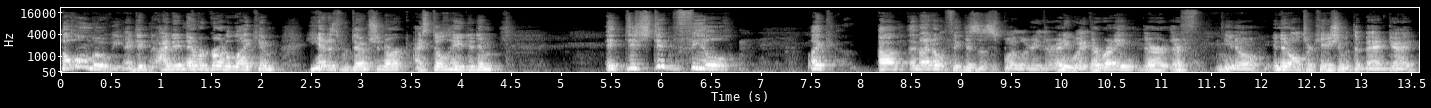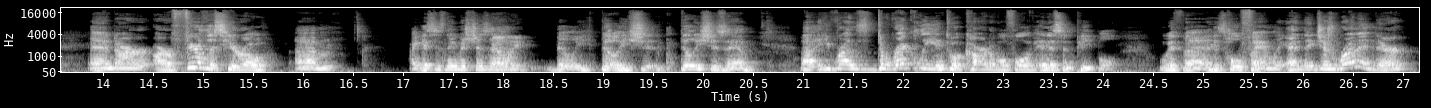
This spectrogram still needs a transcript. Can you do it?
The whole movie, I didn't. I didn't ever grow to like him. He had his redemption arc. I still hated him. It just didn't feel like. Um, and I don't think this is a spoiler either. Anyway, they're running. They're they're you know in an altercation with the bad guy, and our our fearless hero. Um, I guess his name is Shazam. Billy. Billy. Billy. Sh- Billy Shazam. Uh, he runs directly into a carnival full of innocent people with uh, his whole family, and they just run in there,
